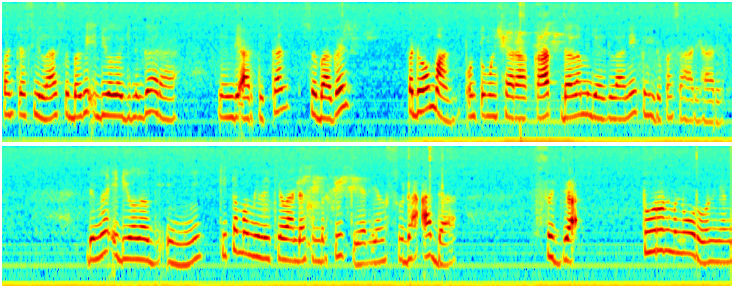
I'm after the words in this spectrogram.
Pancasila sebagai ideologi negara yang diartikan sebagai pedoman untuk masyarakat dalam menjalani kehidupan sehari-hari. Dengan ideologi ini, kita memiliki landasan berpikir yang sudah ada sejak turun-menurun yang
